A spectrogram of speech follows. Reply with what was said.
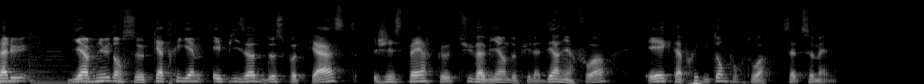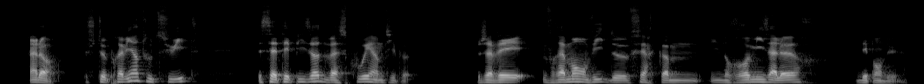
Salut, bienvenue dans ce quatrième épisode de ce podcast. J'espère que tu vas bien depuis la dernière fois et que tu as pris du temps pour toi cette semaine. Alors, je te préviens tout de suite, cet épisode va secouer un petit peu. J'avais vraiment envie de faire comme une remise à l'heure des pendules.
